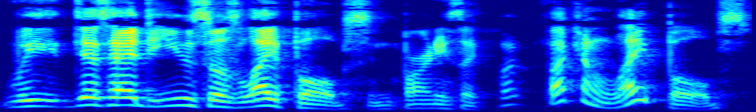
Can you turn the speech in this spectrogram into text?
We just had to use those light bulbs. And Barney's like, What fucking light bulbs?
